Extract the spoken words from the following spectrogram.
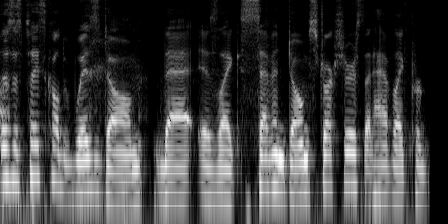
there's this place called Wisdome that is like seven dome structures that have like pro-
